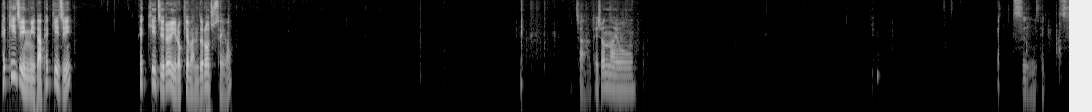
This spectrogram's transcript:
패키지입니다. 패키지. 패키지를 이렇게 만들어 주세요. 자, 되셨나요? X.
